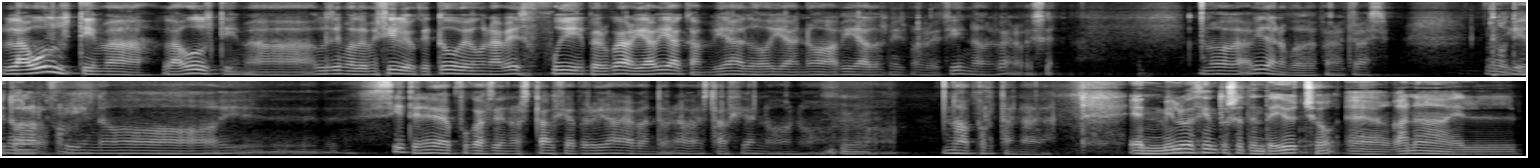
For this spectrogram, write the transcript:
la última, la última, el último domicilio que tuve una vez fui, pero claro, ya había cambiado, ya no había los mismos vecinos. Bueno, pues, no, la vida no puede para atrás. No, tiene no, toda la razón. Y no, y, sí, tenido épocas de nostalgia, pero ya he abandonado la nostalgia, no, no, mm. no, no aporta nada. En 1978 eh, gana el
